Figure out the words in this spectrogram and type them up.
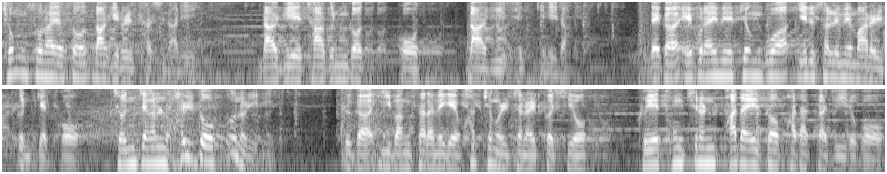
겸손하여서 나귀를 타시나니 나귀의 작은 것 곧 나귀 새끼니라. 내가 에브라임의 병부와 예루살렘의 말을 끊겠고 전쟁하는 활도 끊으리니 그가 이방 사람에게 화평을 전할 것이요 그의 통치는 바다에서 바다까지 이르고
